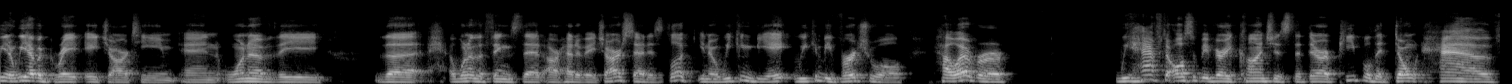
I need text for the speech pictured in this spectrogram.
you know we have a great hr team and one of the the one of the things that our head of hr said is look you know we can be we can be virtual however we have to also be very conscious that there are people that don't have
